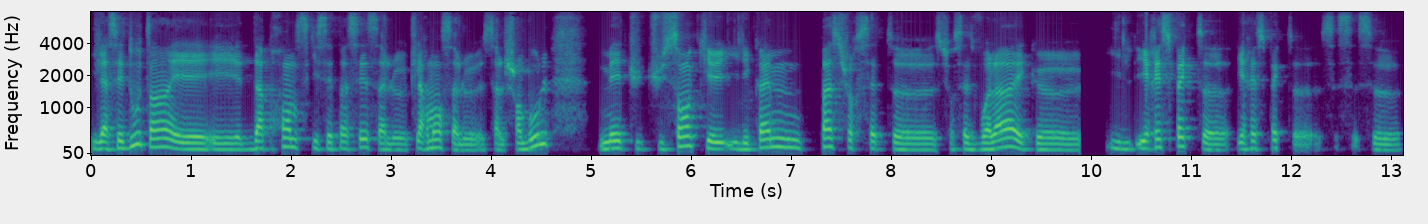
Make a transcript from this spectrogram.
il a ses doutes hein, et, d'apprendre ce qui s'est passé ça le clairement ça le ça le chamboule. Mais tu, tu sens qu'il est quand même pas sur cette euh, sur cette voie là et que il, respecte euh, il respecte euh, ce, ce-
